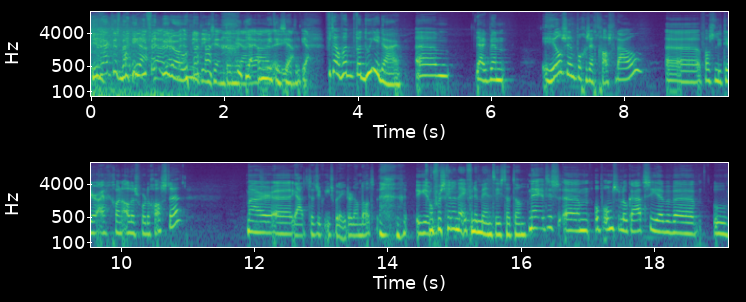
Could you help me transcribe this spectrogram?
Je werkt dus bij een Ja, eventbureau. ja, ja, een meetingcentrum, ja. Ja, ja, een meetingcentrum. ja, ja. Vertel, wat, wat doe je daar? Ehm, ja, ik ben heel simpel gezegd gastvrouw. Eh, faciliteer eigenlijk gewoon alles voor de gasten. Maar eh, ja, het is natuurlijk iets breder dan dat. Heb- Hoe verschillende evenementen is dat dan? Nee, het is ehm, op onze locatie hebben we oeh,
